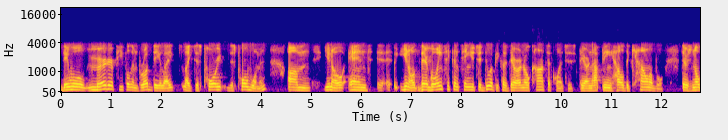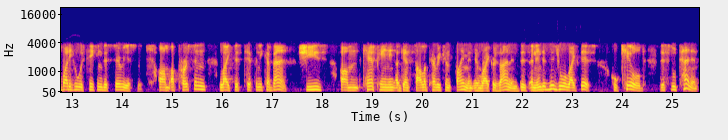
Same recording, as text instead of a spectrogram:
They will murder people in broad daylight, like this poor this poor woman. Um, you know, and uh, you know they're going to continue to do it because there are no consequences. They are not being held accountable. There's nobody who is taking this seriously. Um, a person like this Tiffany Caban, she's um, campaigning against solitary confinement in Rikers Island. An individual like this who killed this lieutenant,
